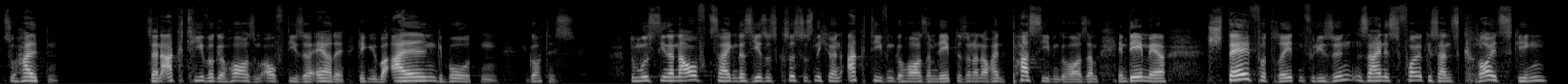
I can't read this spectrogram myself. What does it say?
zu halten. Sein aktiver Gehorsam auf dieser Erde gegenüber allen Geboten Gottes. Du musst ihnen dann aufzeigen, dass Jesus Christus nicht nur einen aktiven Gehorsam lebte, sondern auch einen passiven Gehorsam, indem er stellvertretend für die Sünden seines Volkes ans Kreuz ging,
